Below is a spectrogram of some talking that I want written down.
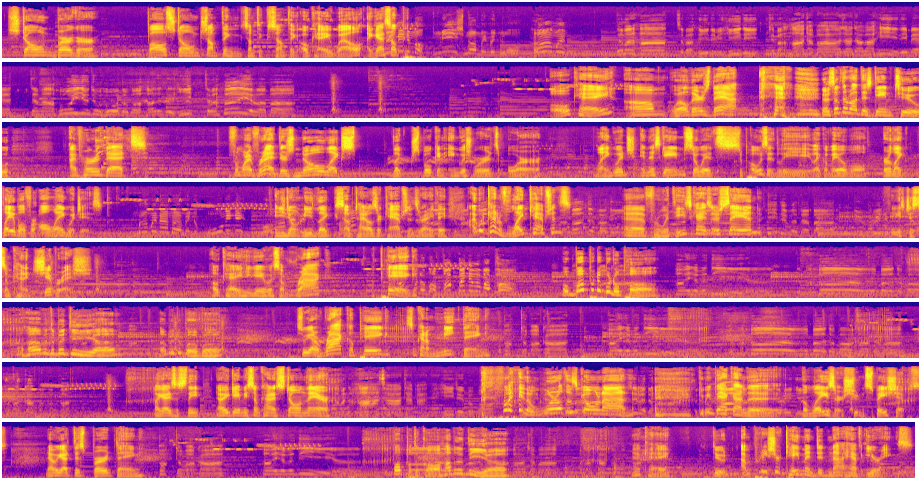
stone, burger, ball, stone, something, something, something. Okay, well, I guess I'll pick... Okay, um, well, there's that. There's something about this game, too. I've heard that, from what I've read, there's no, like, like spoken English words or language in this game, so it's supposedly like available or like playable for all languages. And you don't need like subtitles or captions or anything. I would kind of like captions uh, for what these guys are saying. I think it's just some kind of gibberish. Okay, he gave us a rock, a pig. So we got a rock, a pig, some kind of meat thing. My guy's asleep. Now he gave me some kind of stone there. What in the world is going on? Get me back on the the laser shooting spaceships. Now we got this bird thing. Okay. Dude, I'm pretty sure cavemen did not have earrings.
